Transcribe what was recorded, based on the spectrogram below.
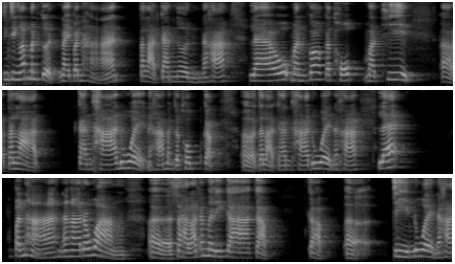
จริง ๆ แล้วมันเกิดในปัญหาตลาดการเงินนะคะ แล้วมันก็กระทบมาที่ตลาดการค้าด้วยนะคะ มันกระทบกับตลาดการค้าด้วยนะคะ และ ปัญหานะคะระหว่างสหรัฐอเมริกากับกับจีนด้วยนะคะ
